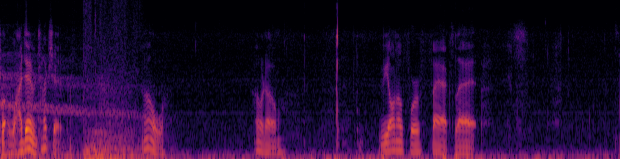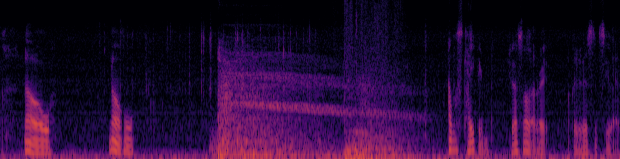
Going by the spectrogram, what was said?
Bro, I didn't even touch it. No. Oh no. We all know for a fact that no. No. I was typing. You guys saw that, right? Okay, you didn't see that.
